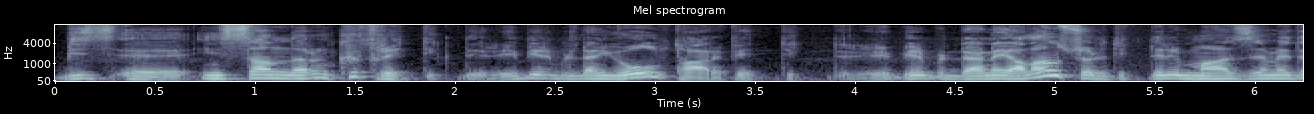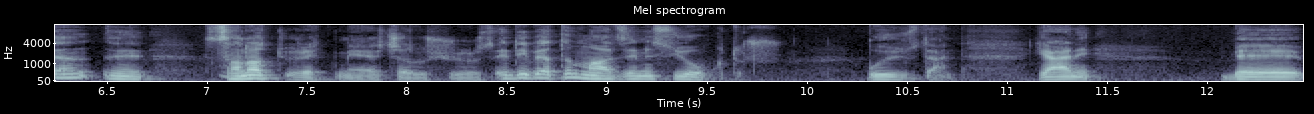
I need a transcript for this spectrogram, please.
Biz e, insanların küfrettikleri, birbirlerine yol tarif ettikleri, birbirlerine yalan söyledikleri malzemeden e, sanat üretmeye çalışıyoruz. Edebiyatın malzemesi yoktur. Bu yüzden. Yani e,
